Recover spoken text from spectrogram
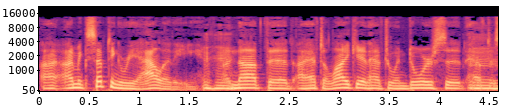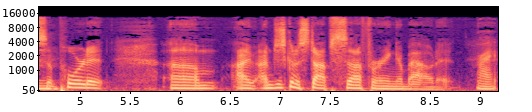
I, I'm accepting reality, Mm-hmm. Not that I have to like it, have to endorse it, have Mm. to support it. Um, I, I'm just going to stop suffering about it, Right.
